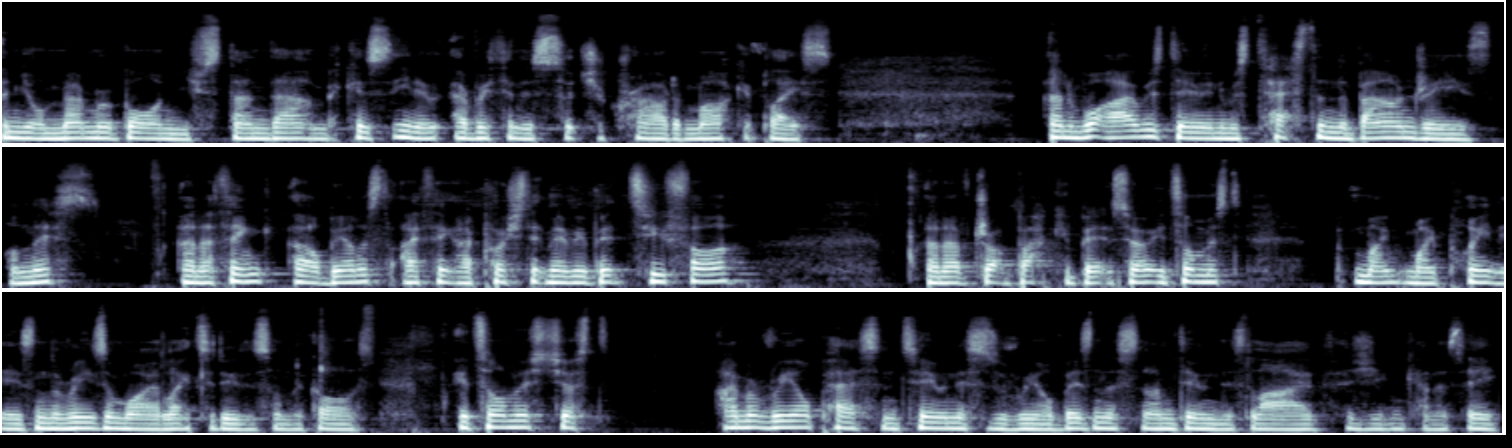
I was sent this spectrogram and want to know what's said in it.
and you're memorable and you stand out and because you know everything is such a crowded marketplace. And what i was doing was testing the boundaries on this. And i think i'll be honest i think i pushed it maybe a bit too far and i've dropped back a bit. So it's almost my, my point is and the reason why i like to do this on the course it's almost just I'm a real person too, and this is a real business, and I'm doing this live, as you can kind of see.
